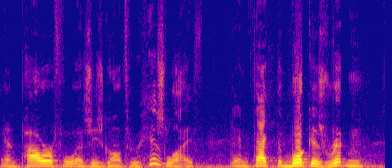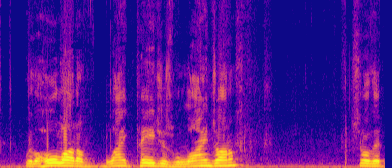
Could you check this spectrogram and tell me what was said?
and powerful as he's gone through his life. In fact, the book is written with a whole lot of blank pages with lines on them so that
